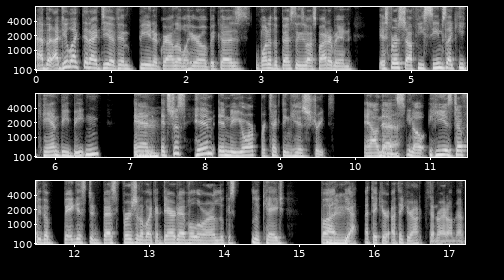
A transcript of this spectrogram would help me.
Uh, but I do like that idea of him being a ground level hero because one of the best things about Spider Man is first off, he seems like he can be beaten. And mm-hmm. it's just him in New York protecting his streets. And that's, yeah. you know, he is definitely the biggest and best version of like a Daredevil or a Lucas Luke Cage. But mm-hmm. yeah, I think you're I think you're 100 percent right on that.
